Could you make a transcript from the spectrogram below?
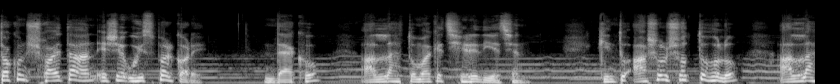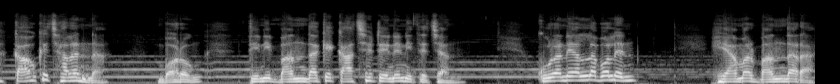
তখন শয়তান এসে উইস্পার করে, দেখো, আল্লাহ তোমাকে ছেড়ে দিয়েছেন। কিন্তু আসল সত্য হলো, আল্লাহ কাউকে ছাড়েন না, বরং তিনি বান্দাকে কাছে টেনে নিতে চান। কোরআনে আল্লাহ বলেন, হে আমার বান্দারা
